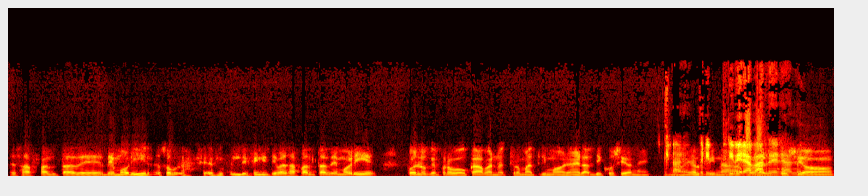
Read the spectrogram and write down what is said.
esa falta de, de morir, sobre- en definitiva, esa falta de morir, pues lo que provocaba en nuestro matrimonio eran discusiones. ¿no? Claro, Y al final, primera pues, la barrera, ¿no? discusión,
